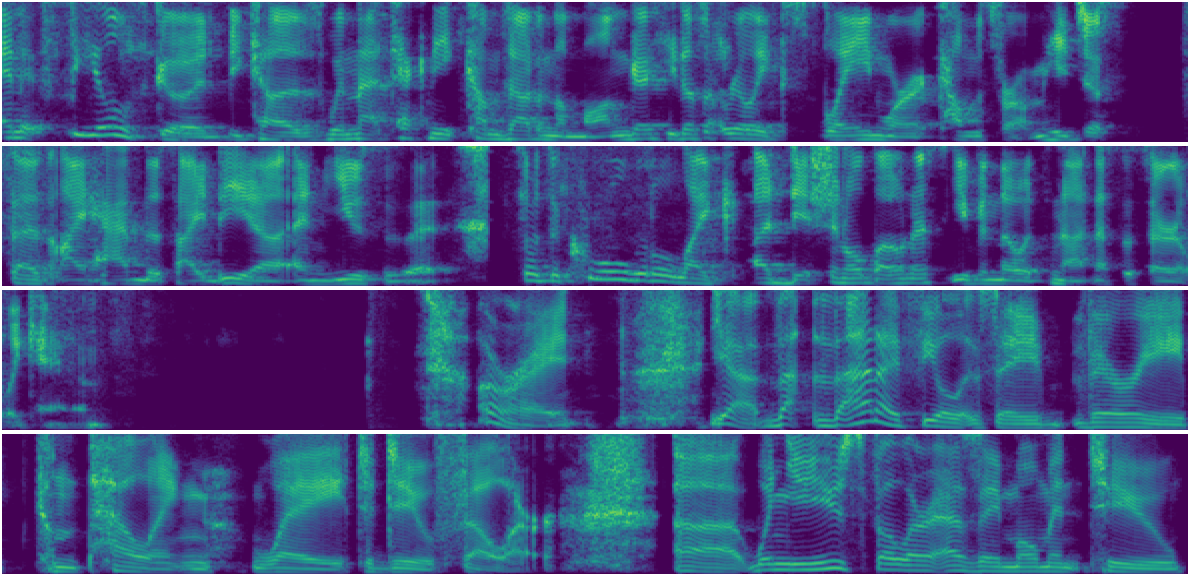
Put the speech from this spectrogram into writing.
And it feels good because when that technique comes out in the manga, he doesn't really explain where it comes from. He just says, I had this idea and uses it. So it's a cool little like additional bonus, even though it's not necessarily canon. All right. Yeah, that that I feel is a very compelling way to do filler. Uh, when you use filler as a moment to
